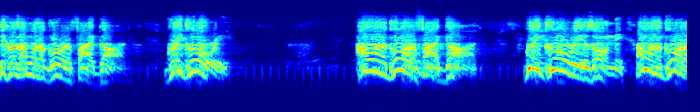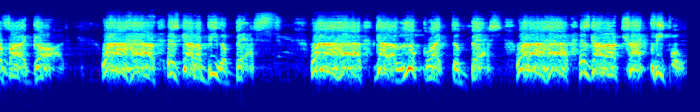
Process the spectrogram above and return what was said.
because I want to glorify God. Great glory. I want to glorify God. Great glory is on me. I want to glorify God. What I have has got to be the best. What I have got to look like the best. What I have has got to attract people.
